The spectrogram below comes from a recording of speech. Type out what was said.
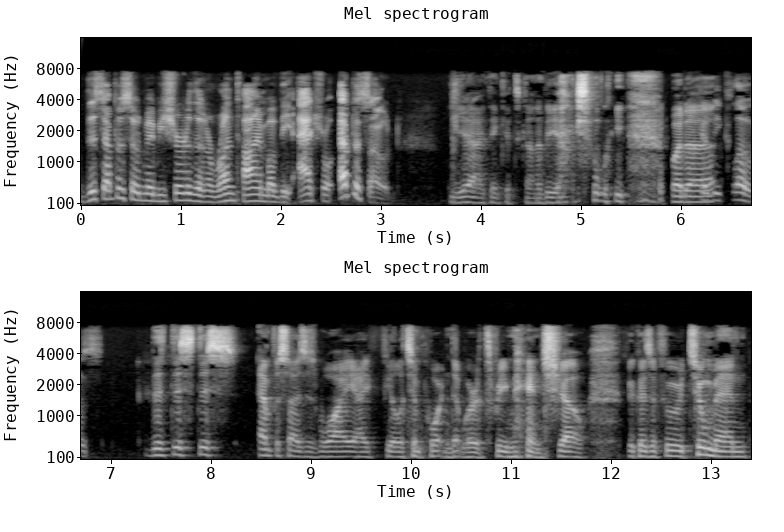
This episode may be shorter than the runtime of the actual episode. Yeah, I think it's going to be actually, but uh, Could be close. this this this emphasizes why I feel it's important that we're a three man show because if we were two men,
